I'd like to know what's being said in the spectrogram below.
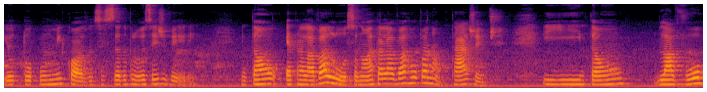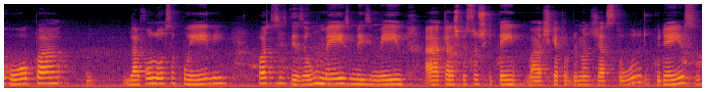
eu tô com micose, não sei se dando para vocês verem. Então, é para lavar louça, não é para lavar roupa não, tá, gente? E então, lavou roupa, lavou louça com ele, pode ter certeza, um mês, um mês e meio, aquelas pessoas que têm, acho que é problema de úrico, não é isso?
